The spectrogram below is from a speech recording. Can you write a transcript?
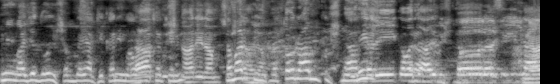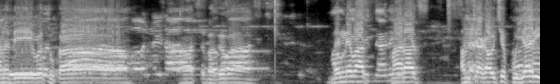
मी माझे दोन शब्द या ठिकाणी समर्पित करतो. रामकृष्ण हरी ज्ञानदेव तुकाराम. भगवान. धन्यवाद महाराज आमच्या गावचे पुजारी.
